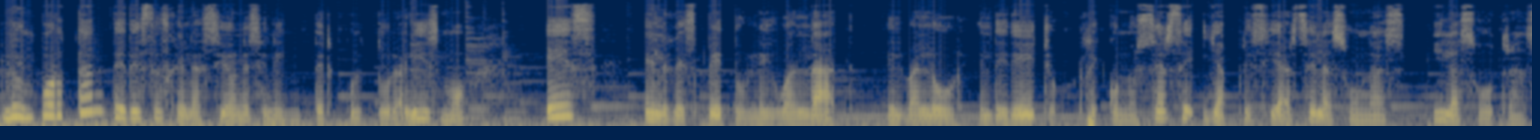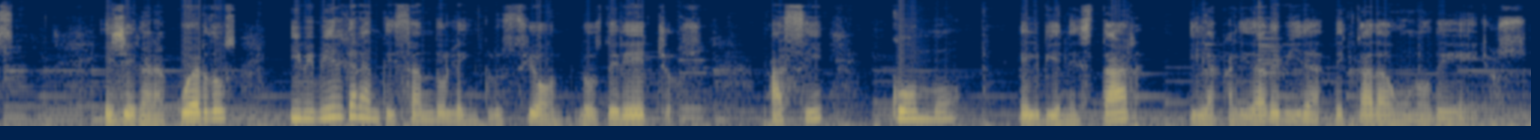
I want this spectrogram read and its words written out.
Lo importante de estas relaciones en el interculturalismo es el respeto, la igualdad, el valor, el derecho, reconocerse y apreciarse las unas y las otras. Es llegar a acuerdos y vivir garantizando la inclusión, los derechos, así como el bienestar y la calidad de vida de cada uno de ellos.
